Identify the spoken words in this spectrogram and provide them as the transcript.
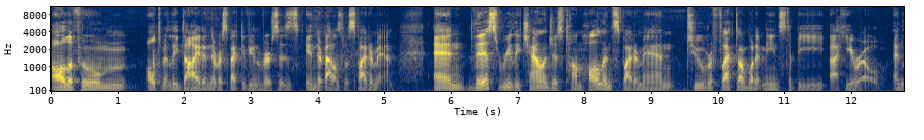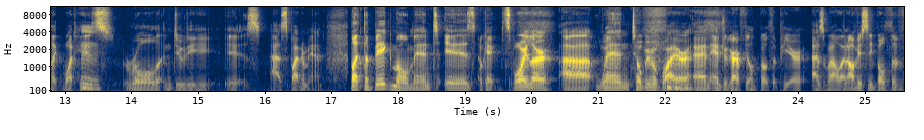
All of whom ultimately died in their respective universes in their battles with Spider Man. And this really challenges Tom Holland's Spider Man to reflect on what it means to be a hero and like what hmm. his role and duty is as Spider-Man. But the big moment is okay, spoiler, uh when Tobey Maguire and Andrew Garfield both appear as well. And obviously both of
